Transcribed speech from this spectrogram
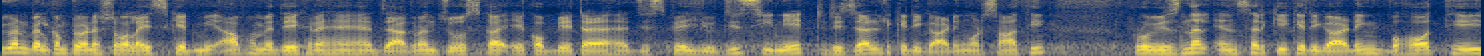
एवरीवन वेलकम टू अनेस्ट वालाइस अकेडमी आप हमें देख रहे हैं जागरण जोश का एक अपडेट आया है जिस पे यूजीसी नेट रिज़ल्ट के रिगार्डिंग और साथ ही प्रोविज़नल आंसर की के रिगार्डिंग बहुत ही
